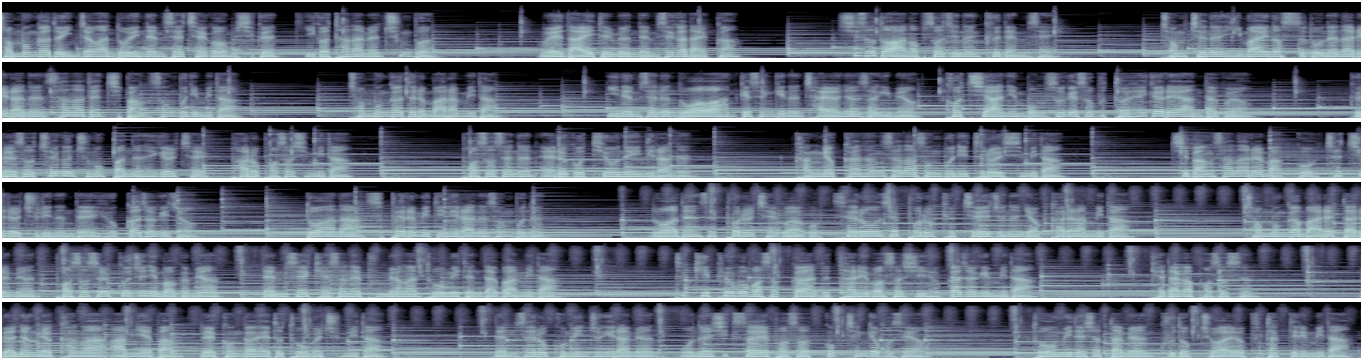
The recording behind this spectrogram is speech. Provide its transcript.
전문가도 인정한 노인 냄새 제거 음식은 이것 하나면 충분. 왜 나이 들면 냄새가 날까? 씻어도 안 없어지는 그 냄새. 정체는 E- 노네날이라는 산화된 지방 성분입니다. 전문가들은 말합니다. 이 냄새는 노화와 함께 생기는 자연현상이며 겉이 아닌 몸속에서부터 해결해야 한다고요. 그래서 최근 주목받는 해결책 바로 버섯입니다. 버섯에는 에르고티오네인이라는 강력한 항산화 성분이 들어 있습니다. 지방 산화를 막고 채취를 줄이는 데 효과적이죠. 또 하나 스페르미딘이라는 성분은 노화된 세포를 제거하고 새로운 세포로 교체해주는 역할을 합니다. 전문가 말에 따르면 버섯을 꾸준히 먹으면 냄새 개선에 분명한 도움이 된다고 합니다. 특히 표고버섯과 느타리버섯이 효과적입니다. 게다가 버섯은 면역력 강화, 암 예방, 뇌 건강에도 도움을 줍니다. 냄새로 고민 중이라면 오늘 식사에 버섯 꼭 챙겨보세요. 도움이 되셨다면 구독, 좋아요 부탁드립니다.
